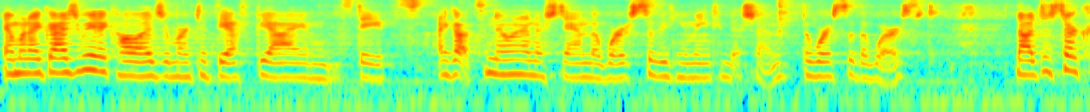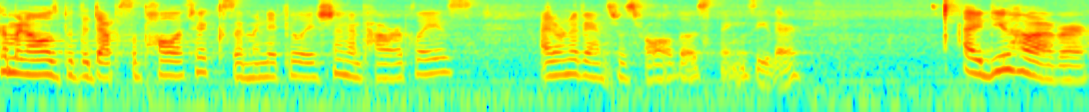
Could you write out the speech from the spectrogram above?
And when I graduated college and worked at the FBI in the States, I got to know and understand the worst of the human condition, the worst of the worst. Not just our criminals, but the depths of politics and manipulation and power plays. I don't have answers for all those things either. I do, however,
